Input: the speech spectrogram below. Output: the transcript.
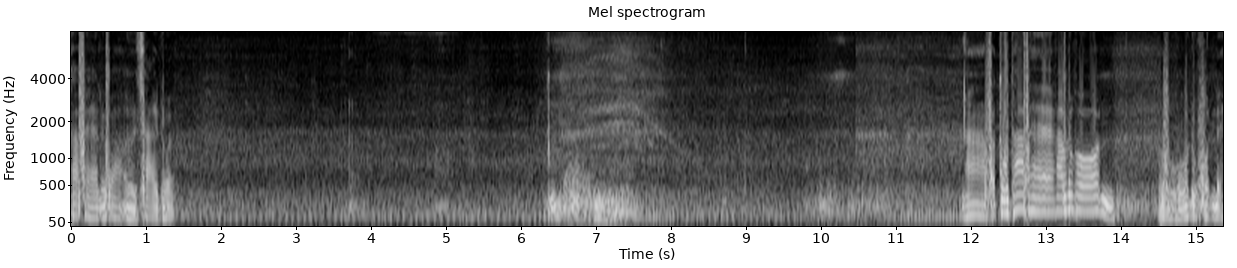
ท่าแพหรือเปล่า เออ ใช่ด้วย อ่า ประตูท่าแพครับทุกคน โอ้โหดูคนเด็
